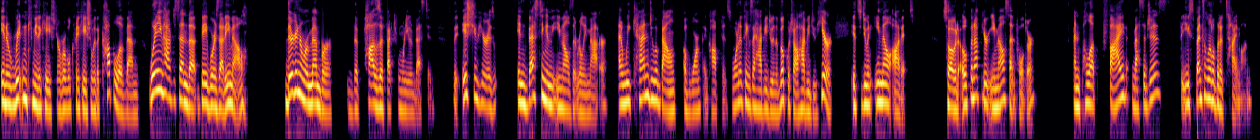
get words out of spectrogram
in a written communication or verbal communication with a couple of them, when you have to send the babe, where's that email? They're going to remember the positive effect from when you invested. So the issue here is investing in the emails that really matter. And we can do a balance of warmth and competence. One of the things I have you do in the book, which I'll have you do here, is to do an email audit. So I would open up your email sent folder and pull up five messages that you spent a little bit of time on.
